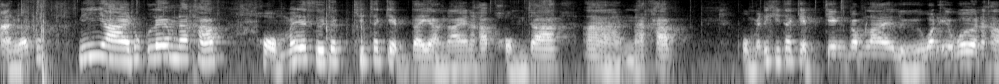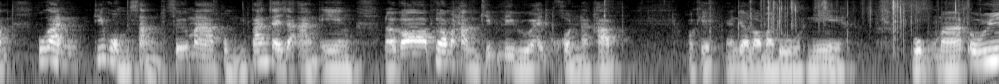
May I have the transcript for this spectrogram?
อ่านแล้วทุกนิยายทุกเล่มนะครับ ผมไม่ได้ซื้อจะคิดจะเก็บแต่อย่างใดนะครับ ผมจะอ่านนะครับ ผมไม่ได้คิดจะเก็บเก็งกำไรหรือ whatever นะครับ ทุกอันที่ผมสั่งซื้อมาผมตั้งใจจะอ่านเอง แล้วก็เพื่อมาทำคลิปรีวิวให้ทุกคนนะครับ โอเค งั้นเดี๋ยวเรามาดูนี่บุ๊กมาร์กอุ้ย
